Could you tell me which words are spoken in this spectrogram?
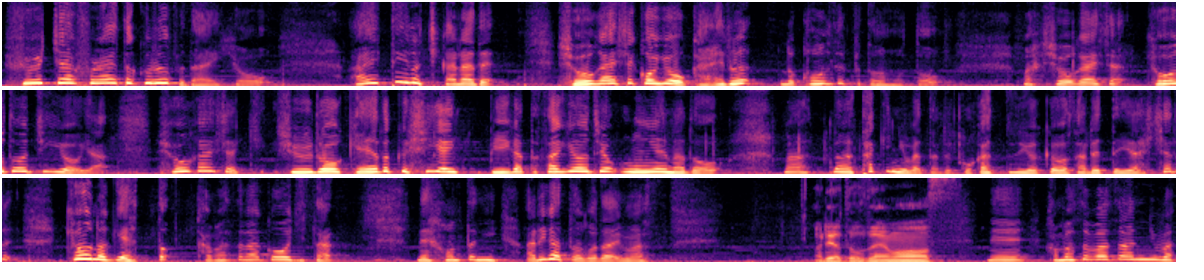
フューチャーフライトグループ代表 IT の力で障害者雇用を変えるのコンセプトのもと、まあ、障害者共同事業や障害者就労継続支援 B 型作業所運営などを、まあ、多岐にわたるご活躍をされていらっしゃる今日のゲスト鎌沢浩二さん、ね、本当にありがとうございます。ありがとうございます。ね、鎌沢さんには、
